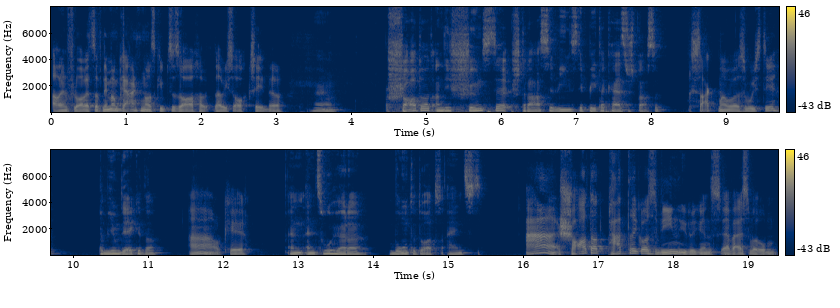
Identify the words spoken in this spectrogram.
Aber in Floridsdorf, neben am Krankenhaus gibt es auch, da habe ich es auch gesehen. Ja. Ja. Shoutout an die schönste Straße Wiens, die Peter-Kaiser-Straße. Sag mal, was willst du? Bei mir um die Ecke da. Ah, okay. Ein, ein Zuhörer wohnte dort einst. Ah, Shoutout Patrick aus Wien übrigens. Er weiß warum.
